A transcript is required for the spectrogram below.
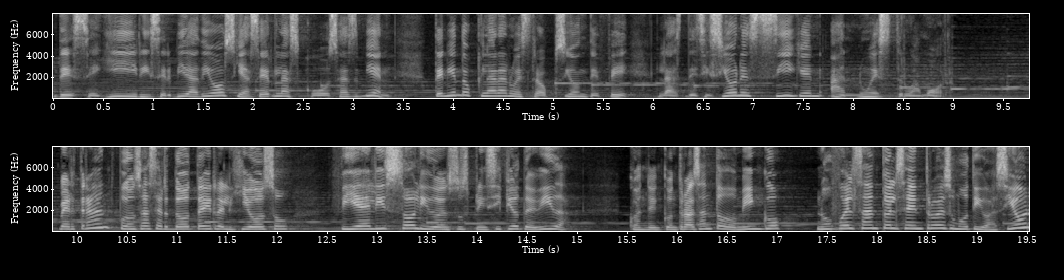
de seguir y servir a Dios y hacer las cosas bien. Teniendo clara nuestra opción de fe, las decisiones siguen a nuestro amor. Bertrand fue un sacerdote y religioso, fiel y sólido en sus principios de vida. Cuando encontró a Santo Domingo, no fue el santo el centro de su motivación,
